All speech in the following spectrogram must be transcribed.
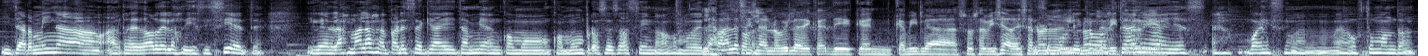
y termina alrededor de los 17. Y en Las Malas me parece que hay también como, como un proceso así, ¿no? Como de Las paso. Malas es la novela de, de, Camila Sosa Villada, esa no, se publicó no, no este año y es, es buenísima, me, me gustó un montón.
